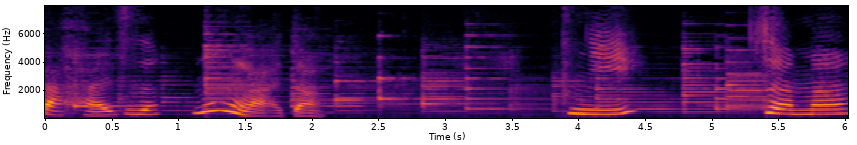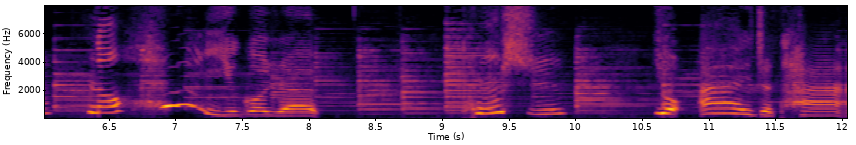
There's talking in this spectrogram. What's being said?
把孩子弄来的？你怎么能恨一个人，同时又爱着他？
